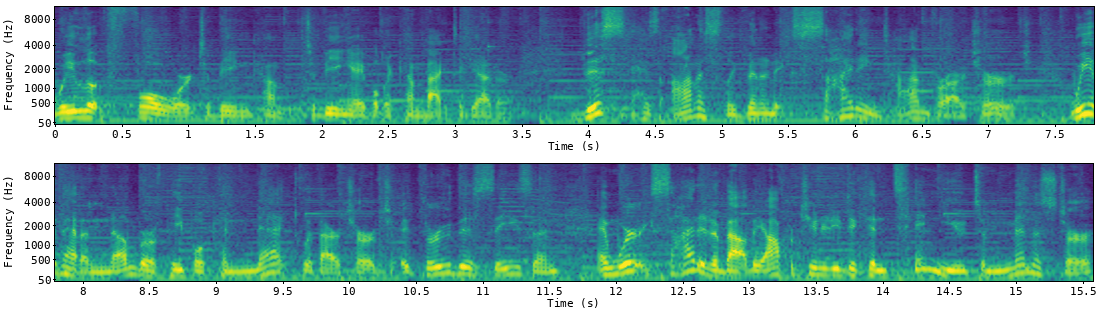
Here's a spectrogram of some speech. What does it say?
we look forward to being, come, to being able to come back together. This has honestly been an exciting time for our church. We have had a number of people connect with our church through this season, and we're excited about the opportunity to continue to minister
